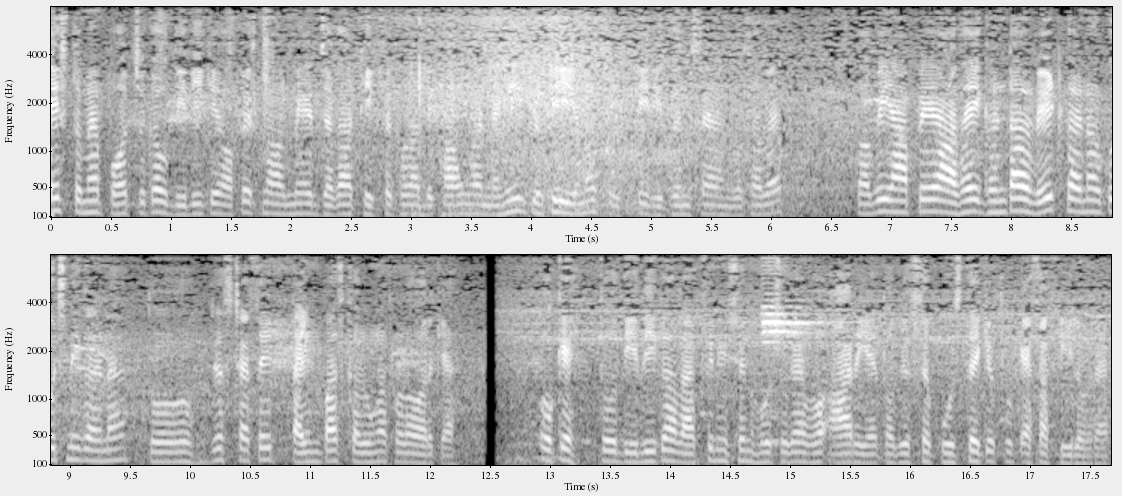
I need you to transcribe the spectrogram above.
गाइस तो मैं पहुँच चुका हूँ दीदी के ऑफ़िस में। और मैं जगह ठीक से थोड़ा दिखाऊँगा नहीं, क्योंकि यू नो सेफ्टी रीजन है, वो सब है। तो अभी यहाँ पे आधा एक घंटा वेट करना और कुछ नहीं करना तो जस्ट ऐसे ही टाइम पास करूँगा थोड़ा और क्या। ओके तो दीदी का वैक्सीनेशन हो चुका है, वो आ रही है तो अभी उससे पूछते हैं कि उसको कैसा फील हो रहा है।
